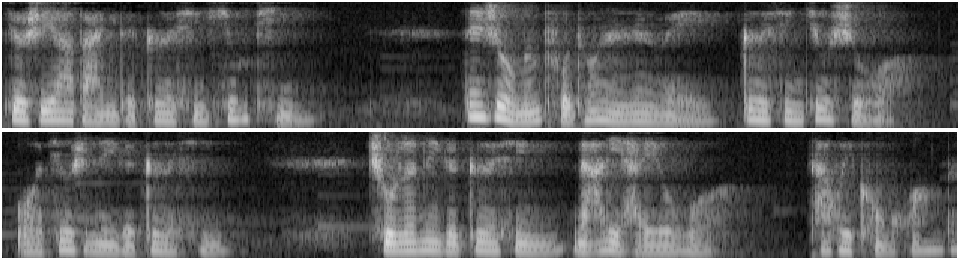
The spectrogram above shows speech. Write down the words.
就是要把你的个性修平。但是我们普通人认为，个性就是我，我就是那个个性，除了那个个性，哪里还有我？他会恐慌的。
